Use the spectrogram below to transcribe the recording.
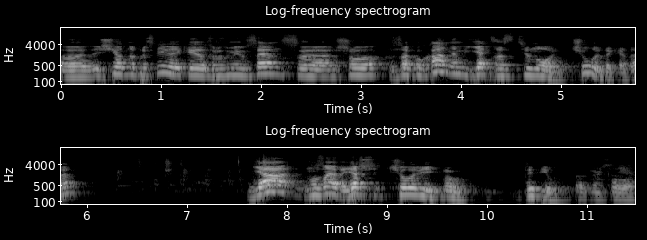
Е, ще одне прислів'я, яке я зрозумів сенс, е, що за коханим, як за стіною. Чули таке, так? Да? Я, ну знаєте, я ж чоловік, ну, дебіл, одним словом.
